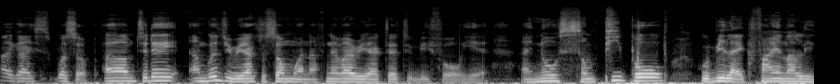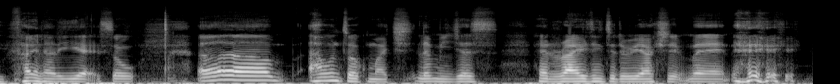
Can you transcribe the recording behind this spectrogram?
Hi guys, what's up? Um, today I'm going to react to someone I've never reacted to before. Yeah, I know some people will be like, finally, finally, yeah. So, um, I won't talk much. Let me just head right into the reaction, man.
